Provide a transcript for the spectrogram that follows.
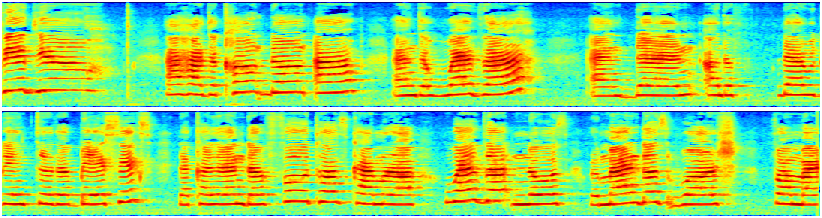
video. I had the countdown app and the weather and then on the then we go into the basics. The calendar photos camera weather notes reminders watch from my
